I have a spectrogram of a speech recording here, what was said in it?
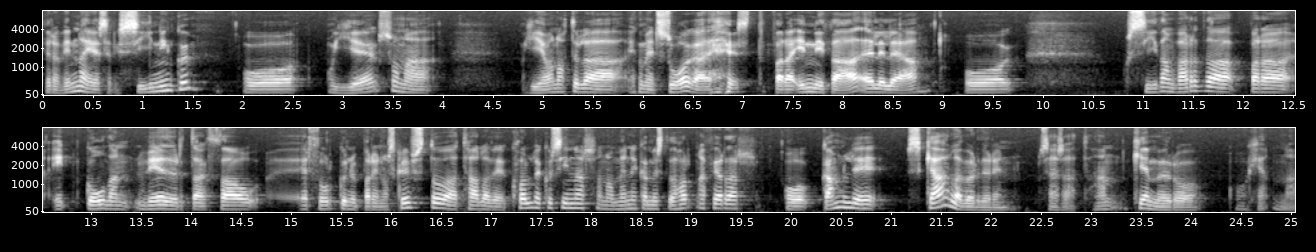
fyrir að vinna í þessari sýningu og, og ég svona ég var náttúrulega einhvern veginn sogaðist bara inn í það eðlilega og, og síðan var það bara einn góðan veðurdag þá er Þórgunur bara inn á skrifstofu að tala við kollegur sínar hann á menningamistuð Hortnafjörðar og gamli skjalavörðurinn sem sagt, hann kemur og, og hérna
